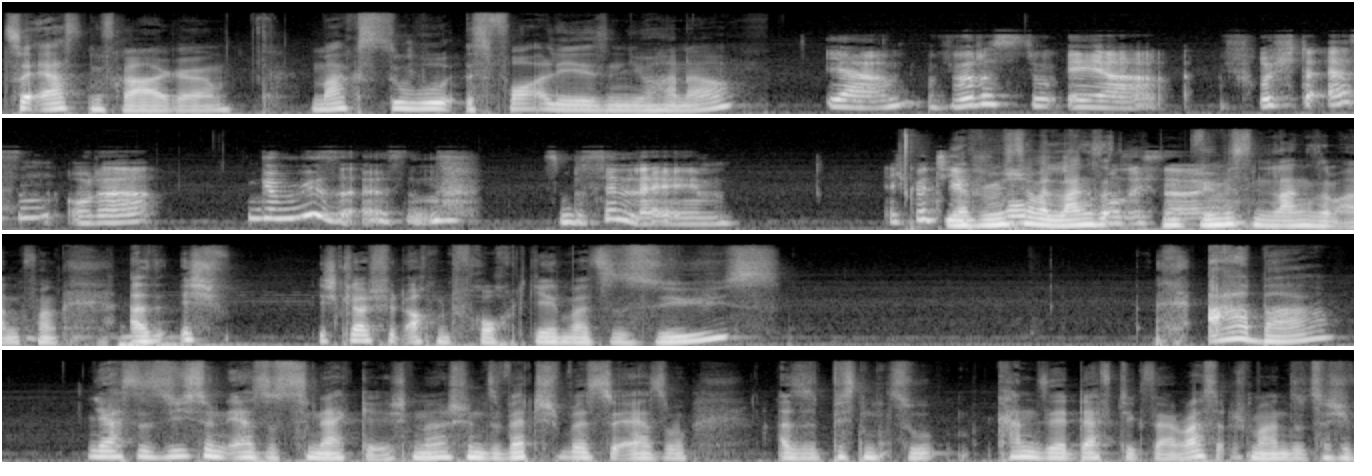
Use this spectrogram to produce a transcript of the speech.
Zur ersten Frage. Magst du es vorlesen, Johanna? Ja, würdest du eher Früchte essen oder Gemüse essen? Ist ein bisschen lame. Ich bin Team Ja, wir müssen aber langsam. muss ich sagen. Wir müssen langsam anfangen. Also ich, ich glaube, ich würde auch mit Frucht gehen, weil es ist süß. Aber, ja, es ist süß und eher so snackig, ne? Schön so Vegetable ist so eher so, also ein bisschen zu, kann sehr deftig sein. Weißt du, ich meine, so zum Beispiel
